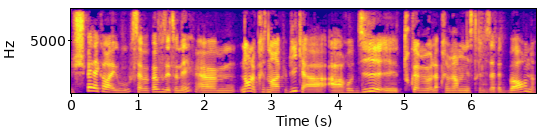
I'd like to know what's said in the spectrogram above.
Je suis pas d'accord avec vous, ça ne va pas vous étonner. non, le président de la République a, a redit, et tout comme la première ministre Elisabeth Borne,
